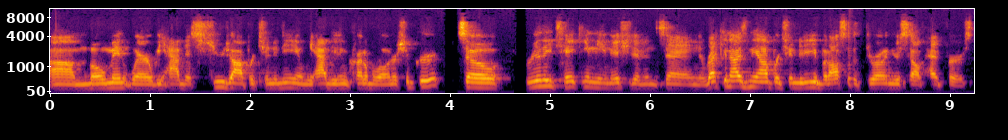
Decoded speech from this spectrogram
um, moment where we have this huge opportunity and we have these incredible ownership group so really taking the initiative and saying, recognizing the opportunity, but also throwing yourself headfirst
